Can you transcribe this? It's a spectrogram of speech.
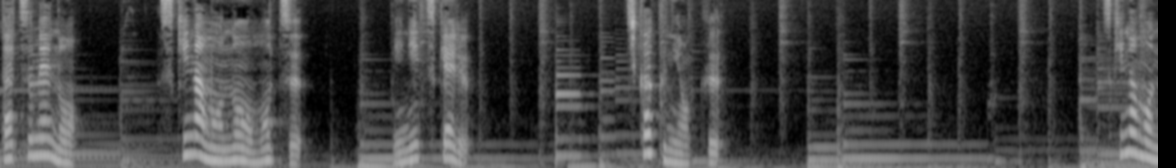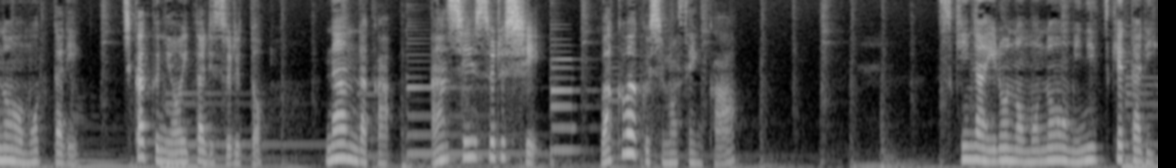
2つ目の好きなものを持つ身につける。近くに置く。好きなものを持ったり近くに置いたりするとなんだか安心するしワクワクしませんか？好きな色のものを身につけたり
